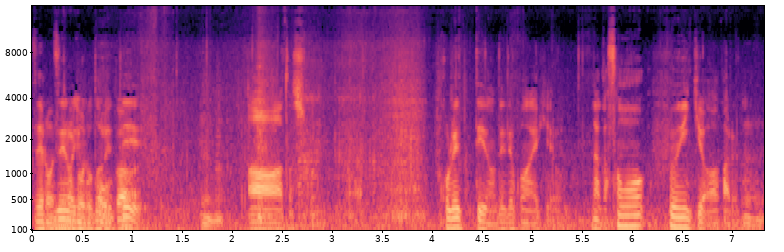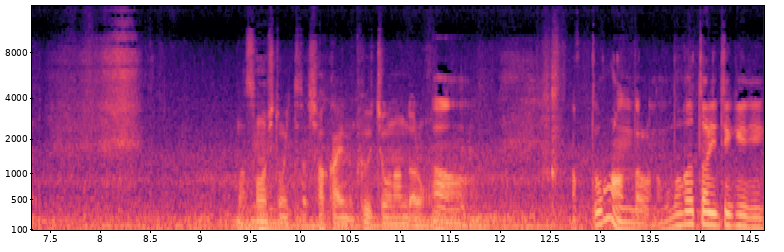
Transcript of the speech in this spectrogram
ゼロに戻れて。うん。ああ確かにこれっていうのは出てこないけどなんかその雰囲気はわかる。な、うん。まあ、その人も言ってた社会の風潮なんだろうな。ああどうなんだろうな。物語的に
